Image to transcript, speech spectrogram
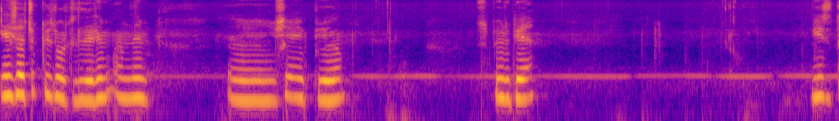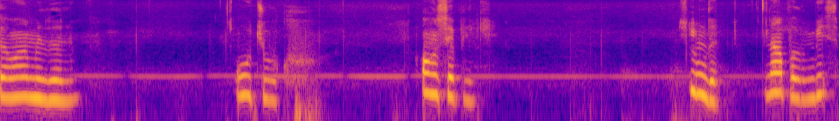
Gençler çok özür dilerim. Annem ee, şey yapıyor. Süpürge. Biz devam edelim. O çubuk. Anseplik. Şimdi ne yapalım biz?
